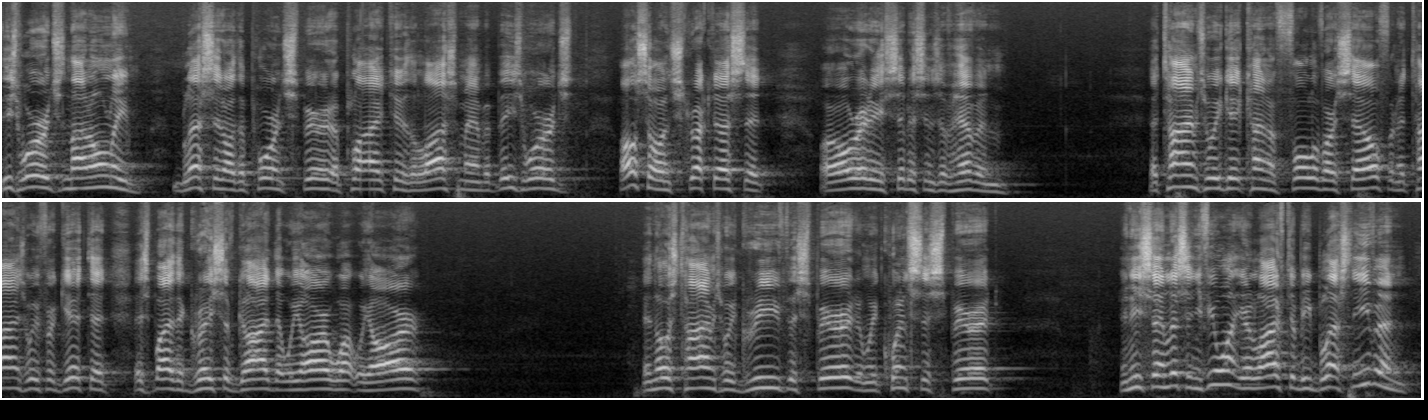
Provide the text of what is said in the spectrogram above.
These words not only blessed are the poor in spirit apply to the lost man, but these words also instruct us that are already citizens of heaven. At times we get kind of full of ourselves, and at times we forget that it's by the grace of God that we are what we are. In those times we grieve the Spirit and we quench the Spirit. And he's saying, listen, if you want your life to be blessed, even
